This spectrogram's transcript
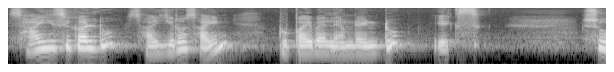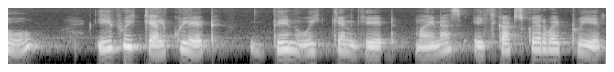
psi is equal to psi 0 sine 2 pi by lambda into x. So if we calculate then we can get minus h cut square by 2m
